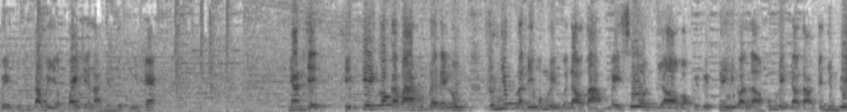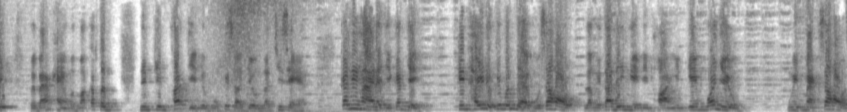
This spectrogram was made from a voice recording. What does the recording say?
việc của chúng ta bây giờ quay trở lại để giúp người khác nha anh chị, thì kiên có cả ba vấn đề này luôn. Thứ nhất là đi huấn luyện và đào tạo. Ngày xưa nhờ vào cái việc đi gọi là huấn luyện đào tạo cho nhân viên về bán hàng và marketing nên kiên phát triển được một cái sở trường là chia sẻ. Cái thứ hai là gì các anh chị? Kiên thấy được cái vấn đề của xã hội là người ta đi nghiện điện thoại, nghiện game quá nhiều. Nghiện mạng xã hội,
